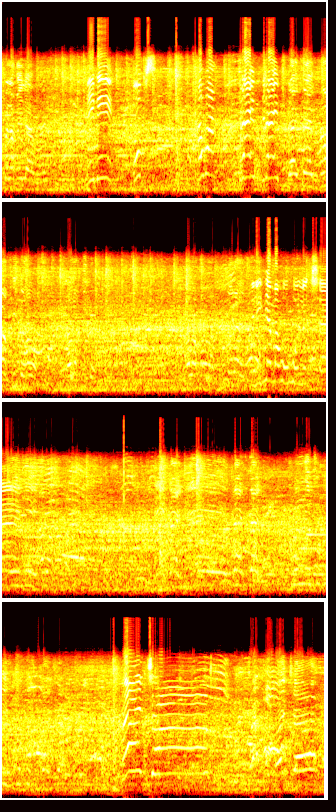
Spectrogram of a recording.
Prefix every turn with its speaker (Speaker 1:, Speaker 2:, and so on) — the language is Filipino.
Speaker 1: pala kailangan. Baby! Oops! Hawak! Drive, drive!
Speaker 2: Drive, drive! Hawak dito, hawak. Hawak dito. Hawak, hawak.
Speaker 1: Hindi niya mahuhulog siya.
Speaker 2: Hindi, hawak, hawak. Drive, drive, drive. Hulugsupin, hulugsupin, drive, drive. Right, Jack!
